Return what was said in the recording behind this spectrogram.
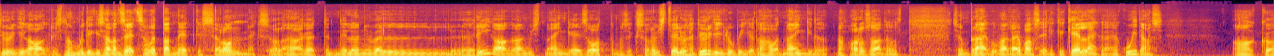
Türgi laagris, noh muidugi seal on see, et sa võtad need, kes seal on, eks ole, aga et, et neil on ju veel Riigaga on vist mänge ees ootamas, eks ole, vist veel ühe Türgi klubiga tahavad mängida, noh arusaadavalt see on praegu väga ebaselge, kellega ja kuidas aga,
